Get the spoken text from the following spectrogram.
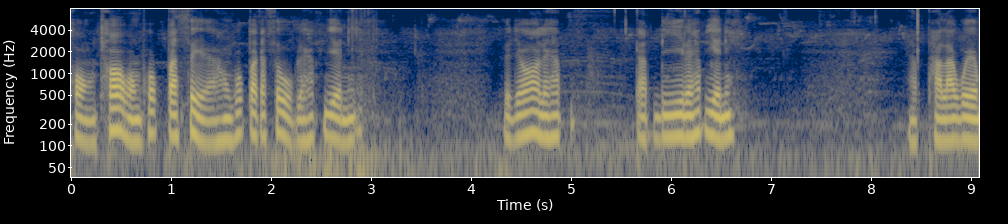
ของชอบของพวกปลาเสือของพวกปลากระสูบเลยครับเหยื่อนี้สุดยอดเลยครับ กัดดีเลยครับเหยื่อนี้ครับพาราเวิร์ม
